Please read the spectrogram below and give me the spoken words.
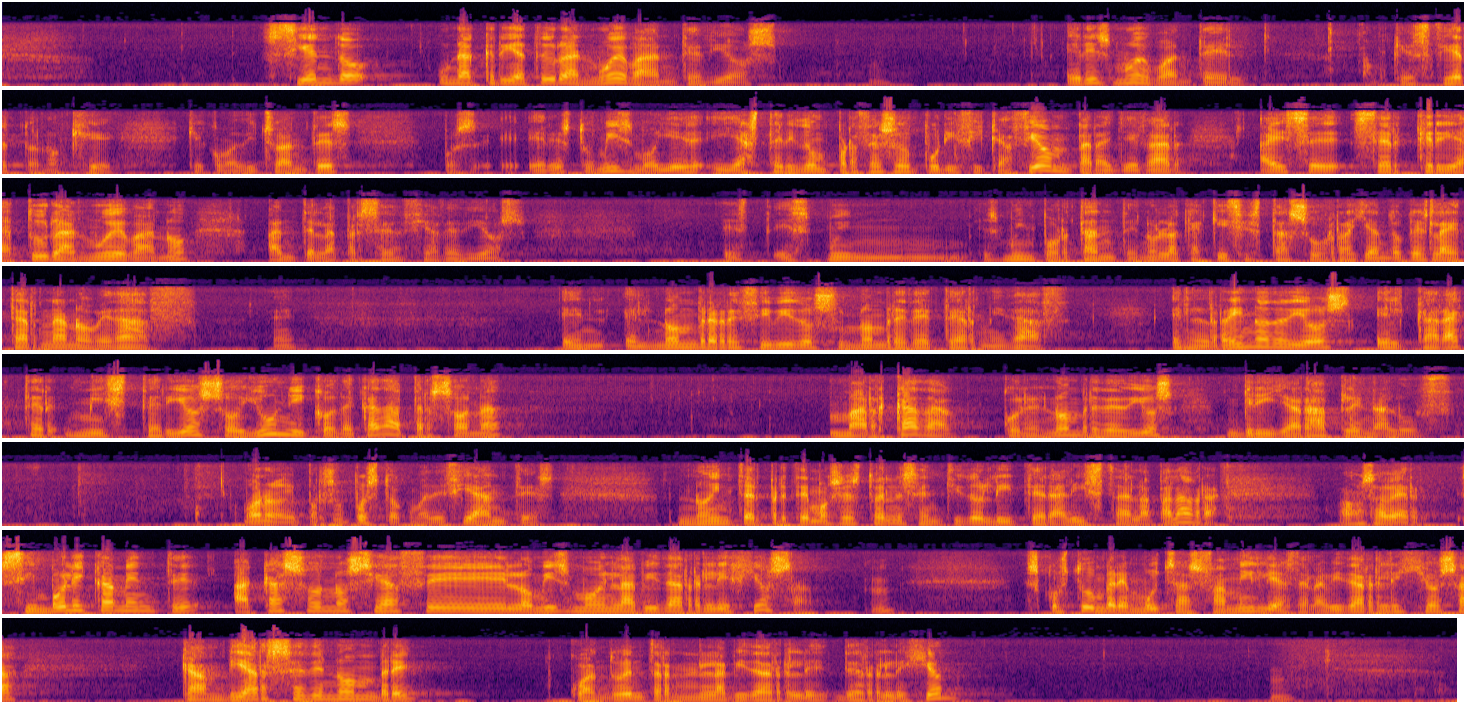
siendo una criatura nueva ante Dios. Eres nuevo ante Él. Aunque es cierto, ¿no? Que, que como he dicho antes, pues eres tú mismo y, has tenido un proceso de purificación para llegar a ese ser criatura nueva ¿no? ante la presencia de Dios. Es, muy, es muy, importante ¿no? lo que aquí se está subrayando, que es la eterna novedad. ¿eh? En el nombre recibido es un nombre de eternidad. En el reino de Dios, el carácter misterioso y único de cada persona, marcada con el nombre de Dios, brillará a plena luz. Bueno, y por supuesto, como decía antes, no interpretemos esto en el sentido literalista de la palabra. Vamos a ver, simbólicamente, ¿acaso no se hace lo mismo en la vida religiosa? ¿Mm? Es costumbre en muchas familias de la vida religiosa cambiarse de nombre cuando entran en la vida de religión. ¿Mm?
